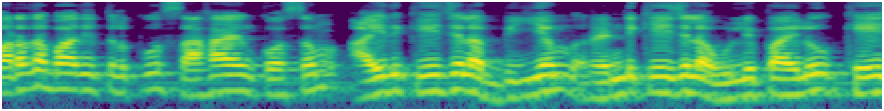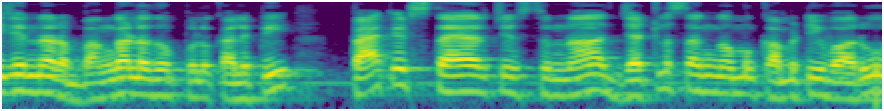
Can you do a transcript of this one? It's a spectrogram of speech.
వరద బాధితులకు సహాయం కోసం ఐదు కేజీల బియ్యం రెండు కేజీల ఉల్లిపాయలు కేజీన్నర బంగాళాదుంపలు కలిపి ప్యాకెట్స్ తయారు చేస్తున్న జట్ల సంఘము కమిటీ వారు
